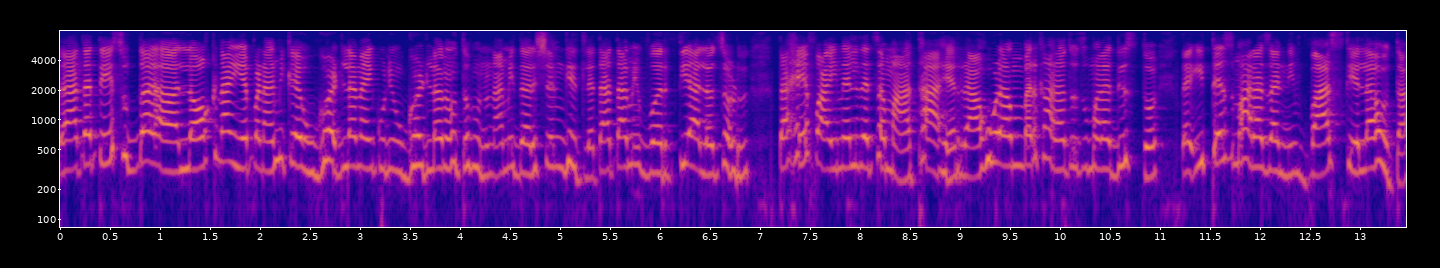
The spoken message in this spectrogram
तर आता ते सुद्धा लॉक नाही आहे पण आम्ही काही उघडलं नाही कुणी उघडलं नव्हतं म्हणून आम्ही दर्शन घेतलं. तर आता आम्ही वरती आलो चढून. तर हे फायनली त्याचा माथा आहे. राहुल अंबरखाना तो तुम्हाला दिसतो तर इथेच महाराजांनी वास केला होता.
